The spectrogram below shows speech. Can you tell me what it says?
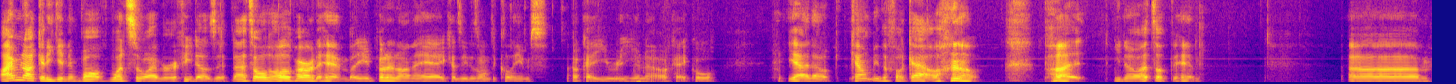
I'm not going to get involved whatsoever if he does it. That's all all the power to him, but he'd put it on AA because he doesn't want the claims. Okay, you you know. Okay, cool. Yeah, no, count me the fuck out. but, you know, that's up to him. Um,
